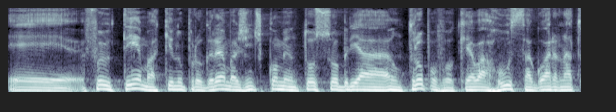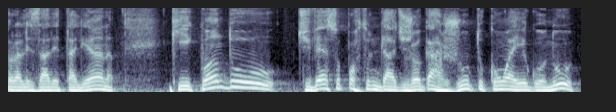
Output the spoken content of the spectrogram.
é, foi o tema aqui no programa, a gente comentou sobre a Antropova, que é a russa agora naturalizada italiana, que quando tivesse oportunidade de jogar junto com a Egonu,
